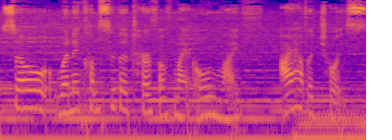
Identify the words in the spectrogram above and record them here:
So, when it comes to the turf of my own life, I have a choice.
